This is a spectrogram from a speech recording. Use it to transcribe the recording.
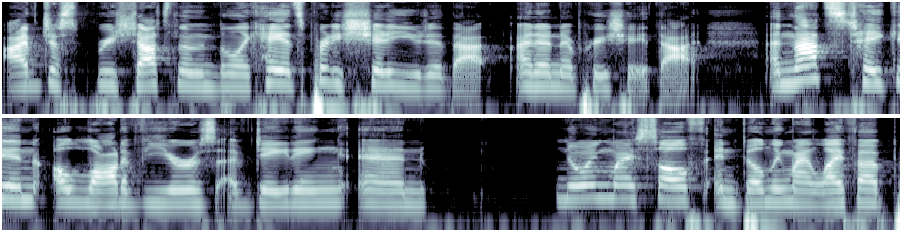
I've just reached out to them and been like, hey, it's pretty shitty you did that. I didn't appreciate that. And that's taken a lot of years of dating and knowing myself and building my life up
